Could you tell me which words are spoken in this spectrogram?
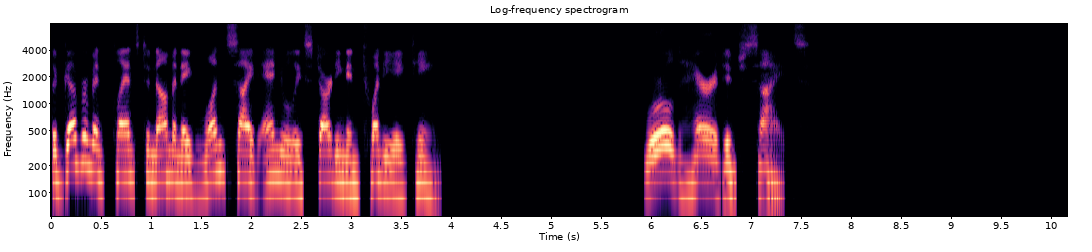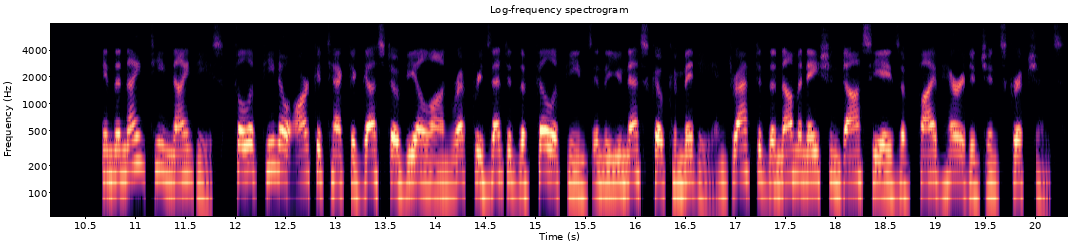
The government plans to nominate one site annually starting in 2018. World Heritage Sites in the 1990s, Filipino architect Augusto Villalon represented the Philippines in the UNESCO committee and drafted the nomination dossiers of five heritage inscriptions.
